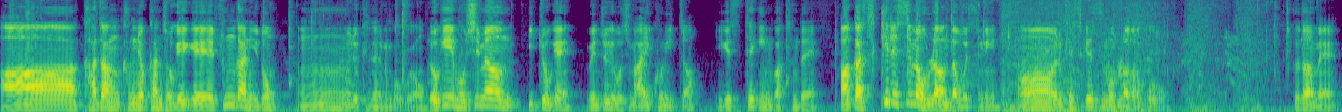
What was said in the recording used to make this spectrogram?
아 가장 강력한 적에게 순간이동? 음 이렇게 되는 거고요. 여기 보시면 이쪽에 왼쪽에 보시면 아이콘이 있죠? 이게 스택인 것 같은데. 아까 스킬을 쓰면 올라간다고 했으니. 어 이렇게 스킬 쓰면 올라가고. 그 다음에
